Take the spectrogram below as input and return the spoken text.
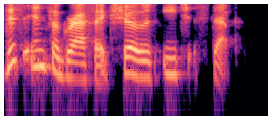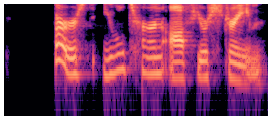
This infographic shows each step. First, you will turn off your stream.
